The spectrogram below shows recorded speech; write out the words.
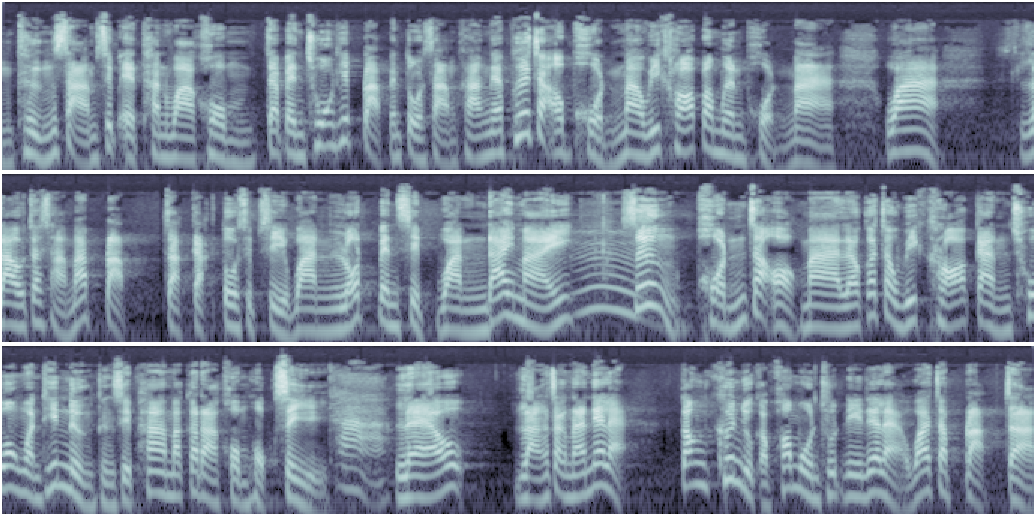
1 ถึง 31 ธันวาคม จะเป็นช่วงที่ปรับเป็นตรวจ 3 ครั้งเนี่ยเพื่อจะเอาผลมาวิเคราะห์ประเมินผลมาว่าเราจะสามารถปรับ จากกักตัว 14 วันลดเป็น 10 วันได้ไหมอืมซึ่งผลจะออกมาแล้วก็จะวิเคราะห์กันช่วงวันที่1ถึง15 มกราคม 64ค่ะแล้วหลังจากนั้นเนี่ยแหละ ต้องขึ้นอยู่กับข้อมูลชุดนี้นี่แหละว่าจะปรับจาก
